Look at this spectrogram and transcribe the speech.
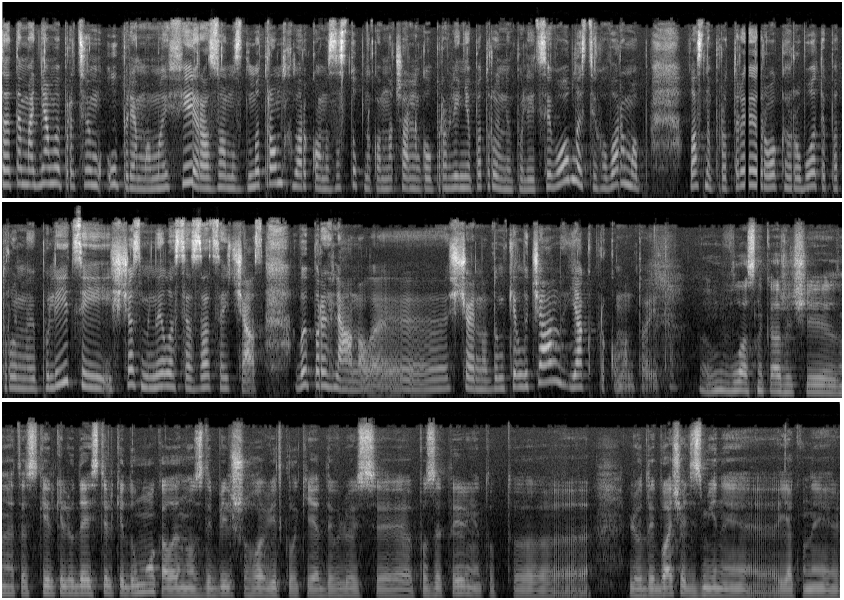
Це тема дня. Ми працюємо у прямому ефірі разом з Дмитром Хмарком, заступником начальника управління патрульної поліції в області. Говоримо власне про три роки роботи патрульної поліції і що змінилося за цей час. Ви переглянули е, щойно думки лучан. Як прокоментуєте? Ну, Власне кажучи, знаєте, скільки людей, стільки думок, але ну, здебільшого відклики я дивлюсь е, позитивні. Тобто е, люди бачать зміни, е, як вони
